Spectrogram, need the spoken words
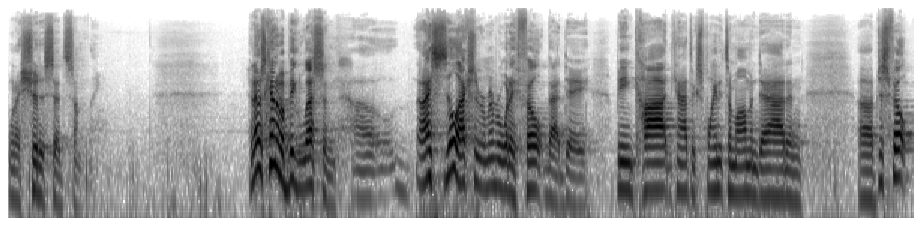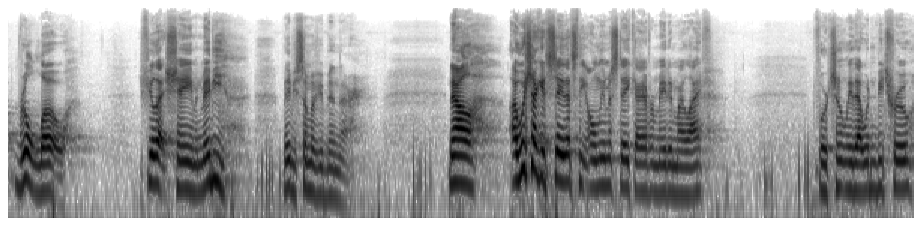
when I should have said something. And that was kind of a big lesson. Uh, and I still actually remember what I felt that day being caught, kind of have to explain it to mom and dad. And uh, just felt real low. You feel that shame, and maybe, maybe some of you have been there. Now, I wish I could say that's the only mistake I ever made in my life. Fortunately, that wouldn't be true.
